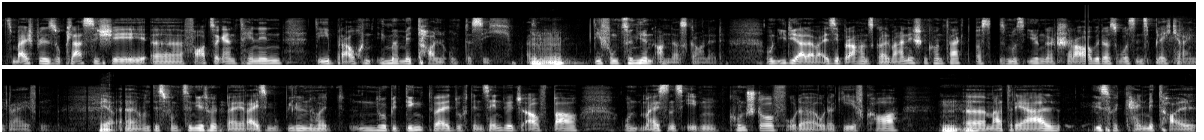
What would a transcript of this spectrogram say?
zum Beispiel so klassische äh, Fahrzeugantennen, die brauchen immer Metall unter sich. Also mhm. die funktionieren anders gar nicht. Und idealerweise brauchen sie galvanischen Kontakt, das muss irgendeine Schraube oder sowas ins Blech reingreifen. Ja. Äh, und das funktioniert halt bei Reisemobilen halt nur bedingt, weil durch den Sandwichaufbau und meistens eben Kunststoff oder, oder GFK-Material mhm. äh, ist halt kein Metall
